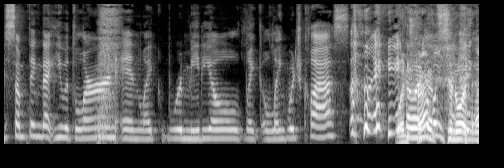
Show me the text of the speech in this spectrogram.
something that you would learn in like remedial like language class. Like, When Kinda like traveling to North I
